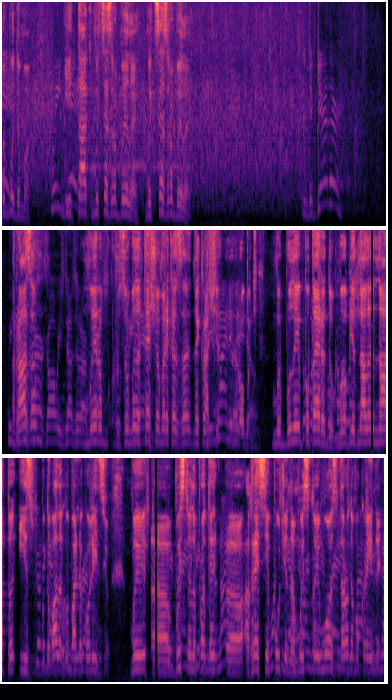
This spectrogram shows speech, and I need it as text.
ми будемо. І так, ми це зробили. Ми це зробили. Разом Ми роб, зробили те, що Америка за- найкраще е, робить. Ми були попереду. Ми об'єднали НАТО і збудували глобальну коаліцію. Ми е, вистояли проти е, агресії Путіна. Ми стоїмо з народом України.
